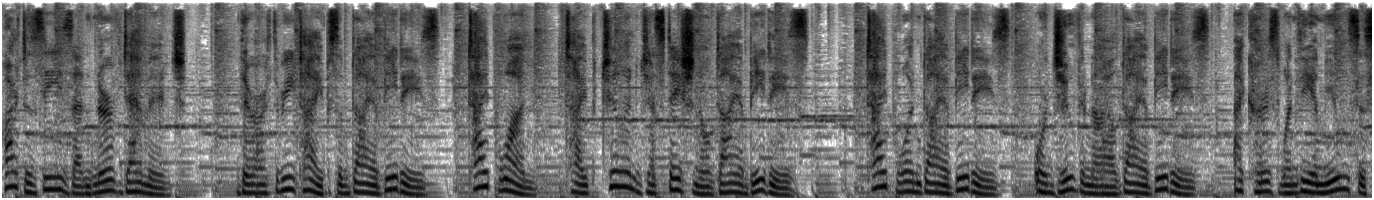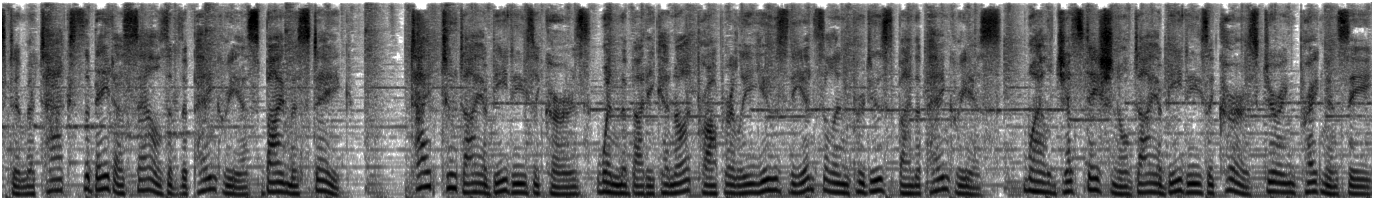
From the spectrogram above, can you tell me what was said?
heart disease and nerve damage. There are three types of diabetes, type 1, type 2 and gestational diabetes. Type 1 diabetes, or juvenile diabetes, occurs when the immune system attacks the beta cells of the pancreas by mistake. Type 2 diabetes occurs when the body cannot properly use the insulin produced by the pancreas, while gestational diabetes occurs during pregnancy,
